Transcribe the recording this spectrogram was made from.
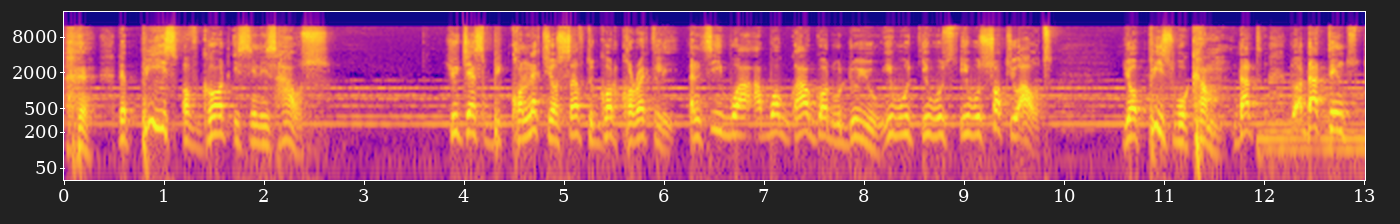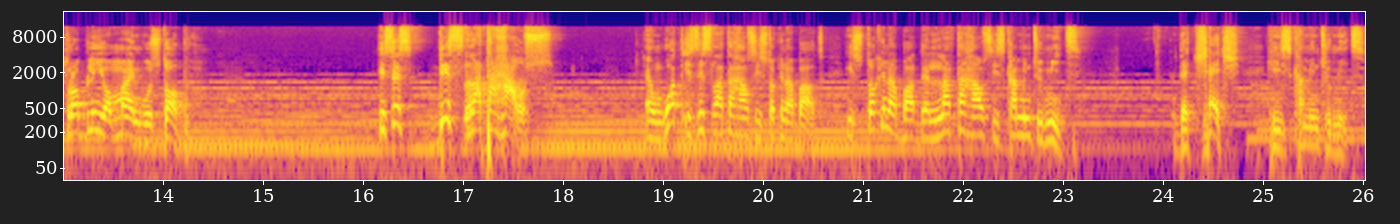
the peace of God is in his house. You just be, connect yourself to God correctly and see what, how God will do you. He will, he, will, he will sort you out. Your peace will come. That, that thing troubling your mind will stop. He says, This latter house and what is this latter house he's talking about? He's talking about the latter house he's coming to meet. The church he's coming to meet.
